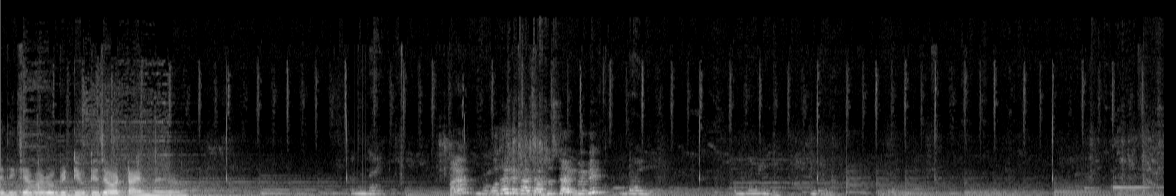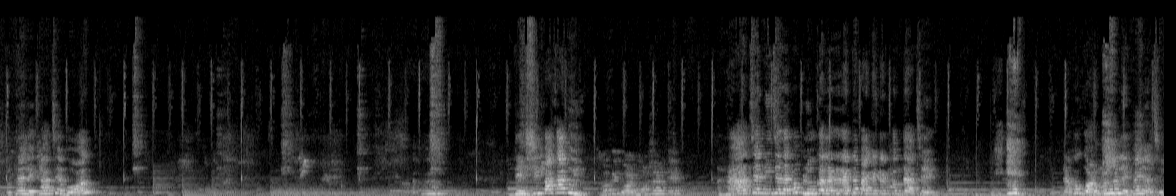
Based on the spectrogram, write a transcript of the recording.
এদিকে আবার রবির ডিউটি যাওয়ার টাইম হয়ে গেল। হ্যাঁ? কোথায় লেখা আছে? বেবি? কোথায় লেখা আছে বল? দেশি পাকা তুই হ্যাঁ আছে নিচে দেখো ব্লু কালারের একটা প্যাকেটের মধ্যে আছে। দেখো গরম মশলা লেখাই আছে।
